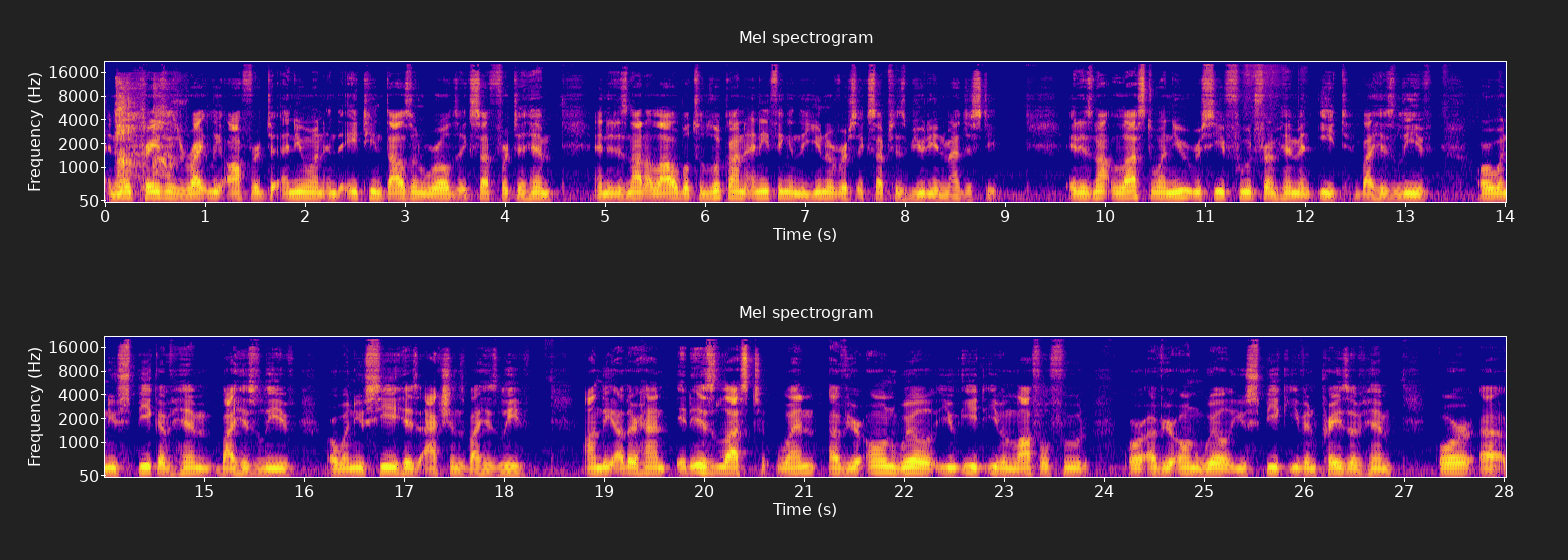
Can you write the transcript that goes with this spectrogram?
and no praise is rightly offered to anyone in the 18,000 worlds except for to Him, and it is not allowable to look on anything in the universe except His beauty and majesty. It is not lust when you receive food from Him and eat by His leave, or when you speak of Him by His leave, or when you see his actions by his leave. On the other hand, it is lust when of your own will you eat even lawful food, or of your own will you speak even praise of him, or uh,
